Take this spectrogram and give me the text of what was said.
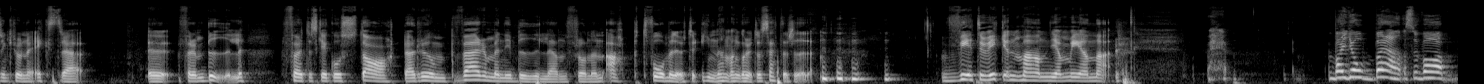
000 kronor extra eh, för en bil för att det ska gå att starta rumpvärmen i bilen från en app två minuter innan man går ut och sätter sig i den. Vet du vilken man jag menar? Vad jobbar han? Alltså, vad, vad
